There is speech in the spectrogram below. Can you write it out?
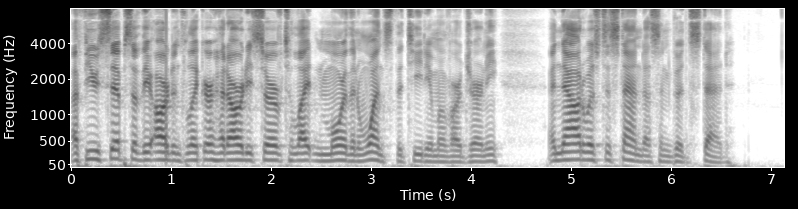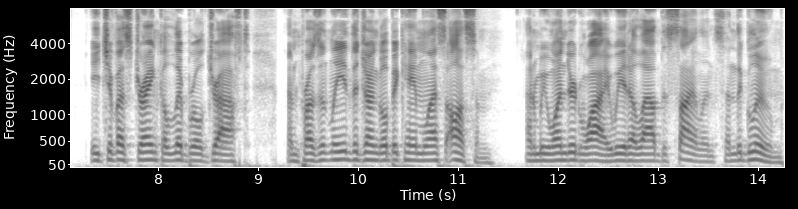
A few sips of the ardent liquor had already served to lighten more than once the tedium of our journey, and now it was to stand us in good stead. Each of us drank a liberal draught, and presently the jungle became less awesome, and we wondered why we had allowed the silence and the gloom,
